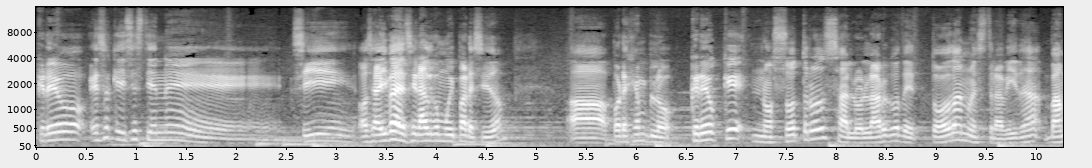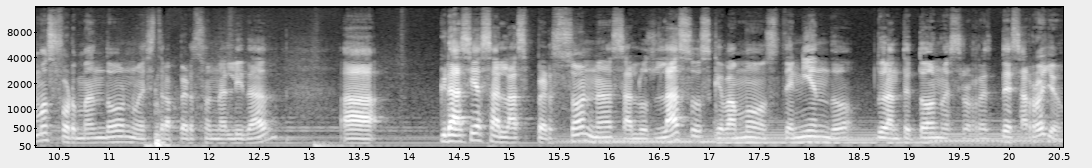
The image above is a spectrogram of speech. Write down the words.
creo, eso que dices tiene... Sí, o sea, iba a decir algo muy parecido. Ah, por ejemplo, creo que nosotros a lo largo de toda nuestra vida vamos formando nuestra personalidad uh, gracias a las personas, a los lazos que vamos teniendo durante todo nuestro desarrollo.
